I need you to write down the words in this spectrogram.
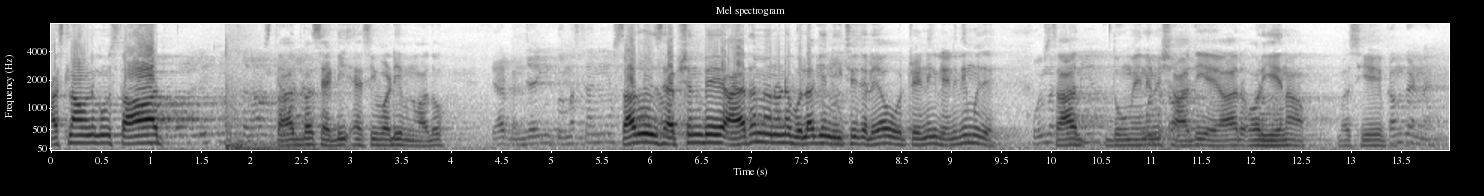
अस्सलाम वालेकुम उस्ताद। उस्ताद बस ऐसी बॉडी बनवा दो। यार बन जाएगी कोई मसला नहीं है। उस्ताद वो रिसेप्शन पे आया था मैं उन्होंने बोला कि नीचे चले जाओ ट्रेनिंग लेनी थी मुझे। उस्ताद दो महीने में शादी है। यार और ये ना बस ये कम करना है।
